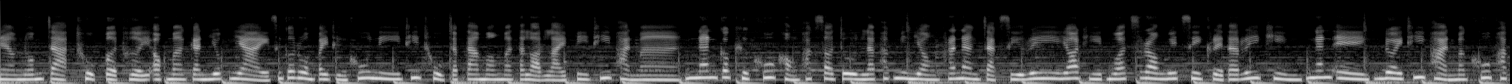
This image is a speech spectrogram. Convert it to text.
แนวโน้มจะถูกเปิดเผยออกมากันยกใหญ่ ซึ่งก็รวมไปถึงคู่นี้ที่ถูกจับตามองมาตลอดหลายปีที่ผ่านมา นั่นก็คือคู่ของพักซอจูน และพักมินยองพระนางจากซีรีส์ยอดฮิต What's Wrong with Secretary Kim นั่นเอง โดยที่ผ่านมาคู่พัก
